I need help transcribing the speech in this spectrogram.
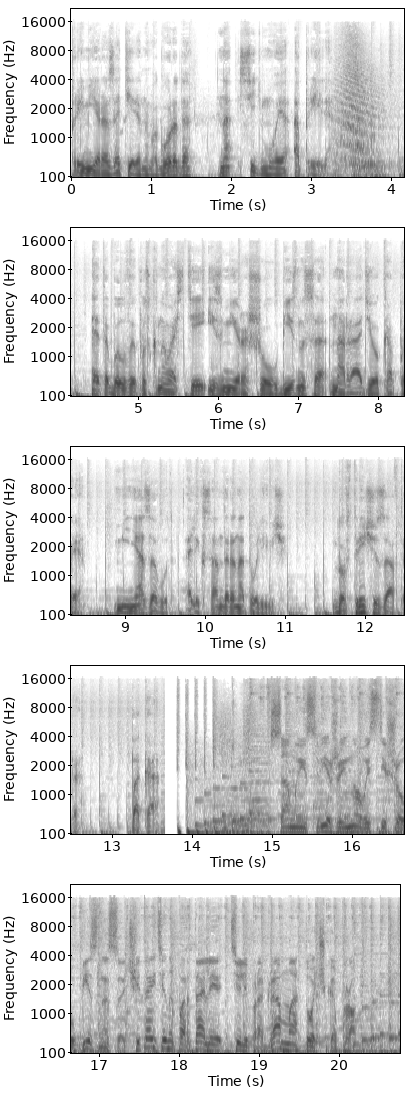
премьера «Затерянного города» на 7 апреля. Это был выпуск новостей из мира шоу-бизнеса на Радио КП. Меня зовут Александр Анатольевич. До встречи завтра. Пока. Самые свежие новости шоу-бизнеса читайте на портале телепрограмма.про.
